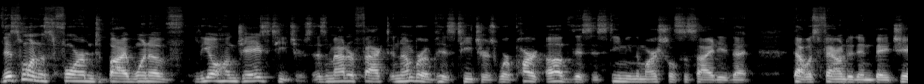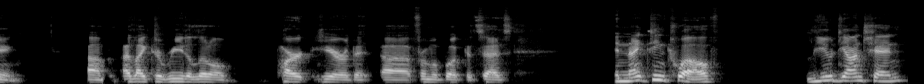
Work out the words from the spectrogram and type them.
This one was formed by one of Liu Hongjie's teachers. As a matter of fact, a number of his teachers were part of this Esteeming the Martial Society that that was founded in Beijing. Um, I'd like to read a little part here that uh, from a book that says, in 1912, Liu Dianchen,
